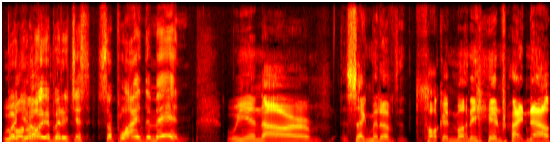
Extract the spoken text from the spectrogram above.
We but you know, but it's just supply and demand. We in our segment of talking money, and right now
